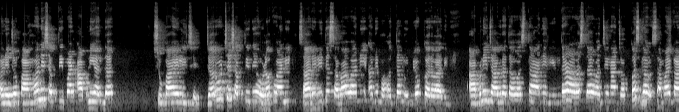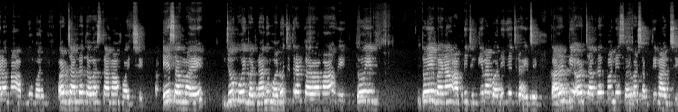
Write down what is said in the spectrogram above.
અને જો પામવાની શક્તિ પણ આપણી અંદર છુપાયેલી છે, જરૂર છે શક્તિને ઓળખવાની, સારી રીતે સમાવવાની અને મહત્તમ ઉપયોગ કરવાની. આપણી જાગ્રત અવસ્થા અને નિંદ્રા અવસ્થા વચ્ચેના ચોક્કસ સમયગાળામાં આપણું મન અર્ધજાગ્રત અવસ્થામાં હોય છે. એ સમયે જો કોઈ ઘટનાનું મનોચિત્રણ કરવામાં આવે, તો એ તો એ બનાવ આપણી જિંદગીમાં બનીને જ રહે છે. કારણ કે અર્ધજાગ્રત મન એ સર્વશક્તિમાન છે.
